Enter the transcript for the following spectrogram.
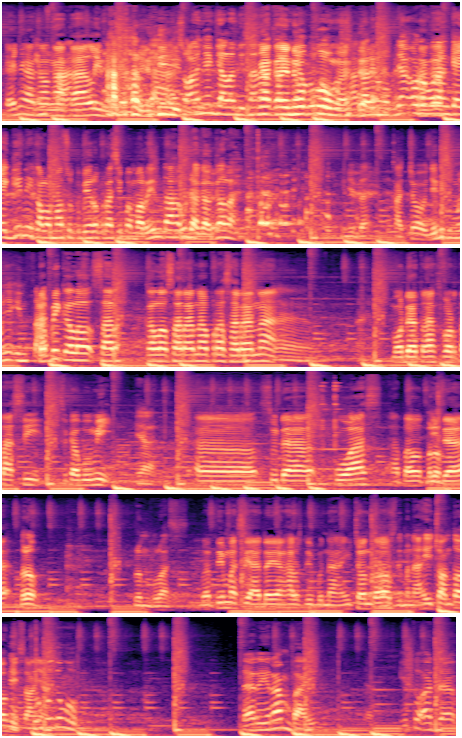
Kayaknya ngakal ngakalin. Ngakalin. Ya, soalnya jalan di sana Ngakalin hukum. Ngakalin hukumnya orang-orang kayak gini kalau masuk ke birokrasi pemerintah udah gagal lah gitu kacau jadi semuanya instan Tapi kalau sar- kalau sarana prasarana Nah, moda transportasi Sukabumi ya eh, sudah puas atau belum tidak? belum belum puas Berarti masih ada yang harus dibenahi. Contoh harus dibenahi contoh Eh, misalnya tunggu, tunggu. Dari Rambai itu ada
